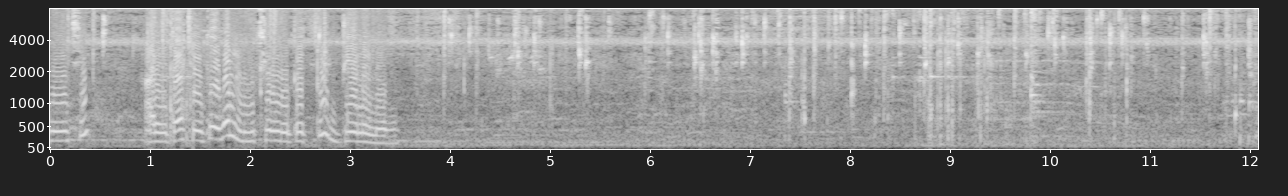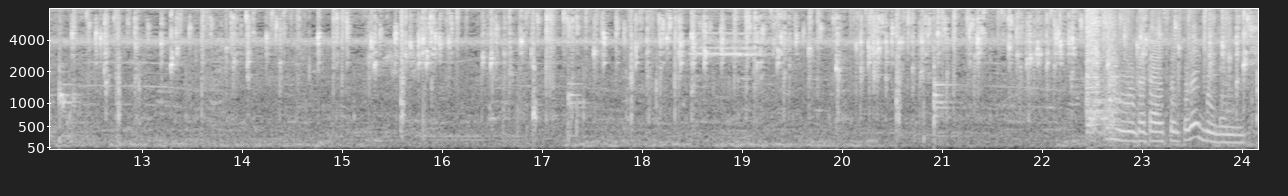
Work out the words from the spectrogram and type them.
নিয়েছি, আর এটা কিন্তু এবার লুচির মতো একটু বেলে নেব। মোটা টাইপের করে বেলে নিয়েছি।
